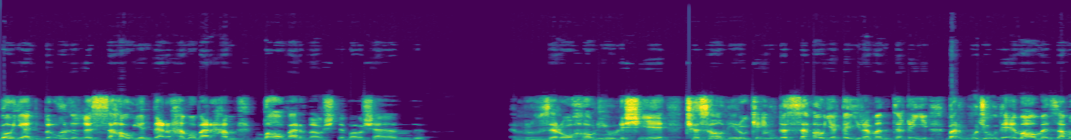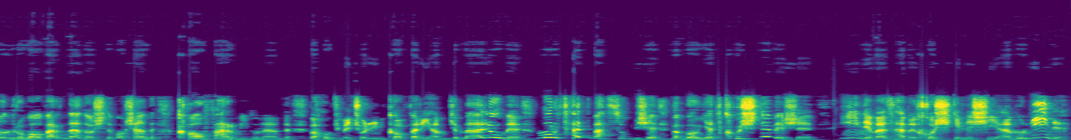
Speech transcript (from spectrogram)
باید به اون قصه های درهم و برهم باور داشته باشند. امروز روحانیون شیعه کسانی رو که این قصه های غیر منطقی بر وجود امام زمان رو باور نداشته باشند کافر می‌دونند. و حکم چنین کافری هم که معلومه مرتد محسوب میشه و باید کشته بشه. این مذهب خوشگل شیعمون اینه.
